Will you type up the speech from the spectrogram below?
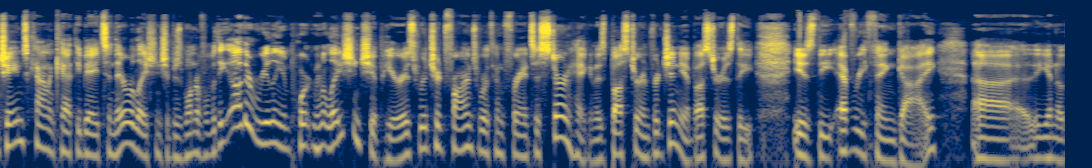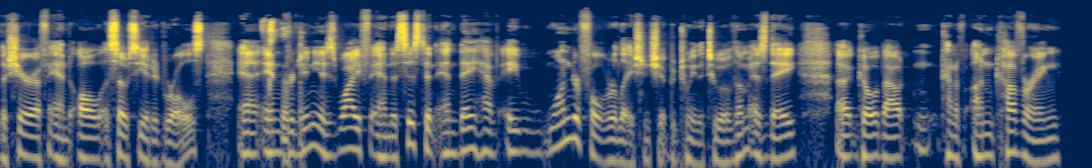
James Caan and Kathy Bates and their relationship is wonderful. But the other really important relationship here is Richard Farnsworth and Frances Sternhagen as Buster and Virginia. Buster is the is the everything guy, uh, you know, the sheriff and all associated roles, and, and Virginia his wife and assistant, and they have a wonderful relationship between the two of them as they uh, go about kind of uncovering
